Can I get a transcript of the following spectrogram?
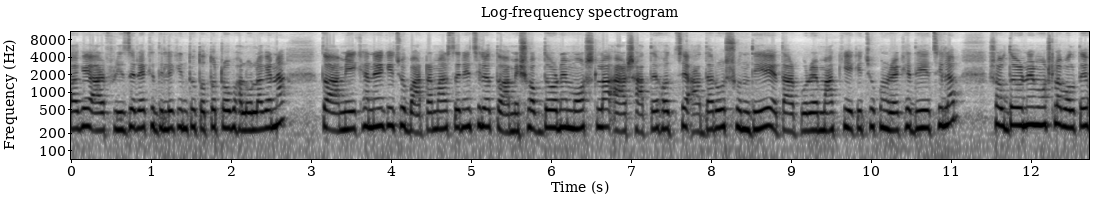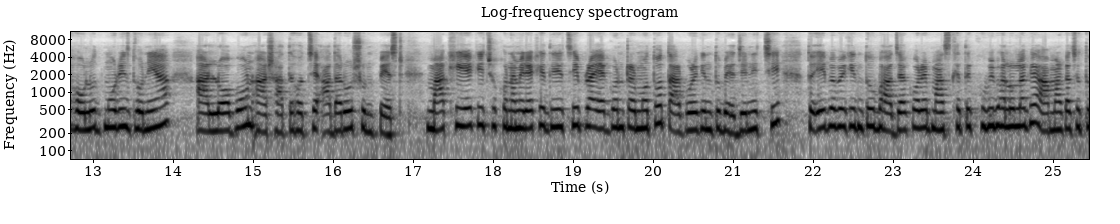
লাগে, আর ফ্রিজে রেখে দিলে কিন্তু ততটাও ভালো লাগে না। তো আমি এখানে কিছু বাটা মাছ এনেছিলাম, তো আমি সব ধরনের মশলা আর সাথে হচ্ছে আদা রসুন দিয়ে তারপরে মাখিয়ে কিছুক্ষণ রেখে দিয়েছিলাম। সব ধরনের মশলা বলতে হলুদ মরিচ, ধনিয়া আর লবণ আর সাথে হচ্ছে আদা রসুন পেস্ট। মাখিয়ে কিছুক্ষণ আমি রেখে দিয়েছি প্রায় এক ঘণ্টার মতো, তারপরে কিন্তু ভেজে নিচ্ছি। তো এইভাবে কিন্তু ভাজা করে মাছ খেতে খুবই ভালো লাগে। আমার কাছে তো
